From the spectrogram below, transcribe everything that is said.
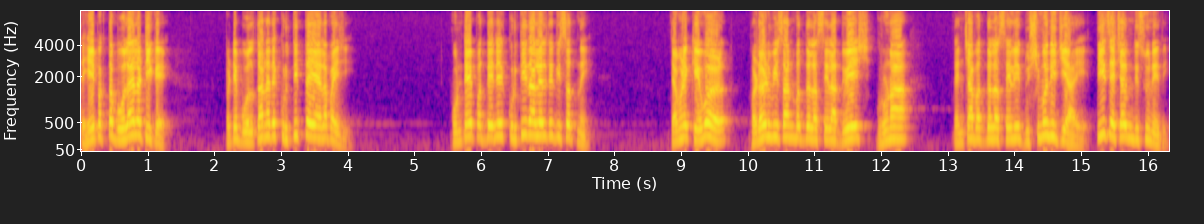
तर हे फक्त बोलायला ठीक आहे पण ते बोलताना ते कृतित्व यायला पाहिजे. कोणत्याही पद्धतीने कृतीत आलेलं ते दिसत नाही. त्यामुळे केवळ फडणवीसांबद्दल असलेला द्वेष घृणा त्यांच्याबद्दल असलेली दुश्मनी जी आहे तीच याच्यातून दिसून येते.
